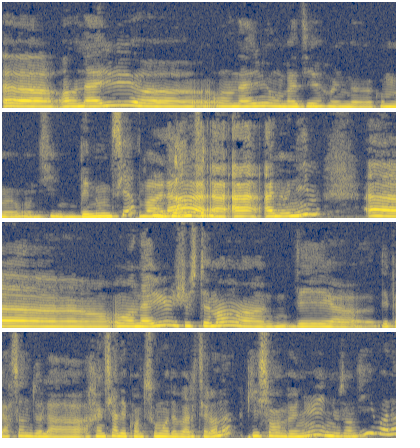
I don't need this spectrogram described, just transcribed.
Euh, on a eu, euh, on a eu, on va dire une, comme on dit, une dénoncia, voilà, euh, anonyme. Euh, on a eu justement euh, des, euh, des personnes de la Agencia de Consumo de Barcelona qui sont venues et nous ont dit voilà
